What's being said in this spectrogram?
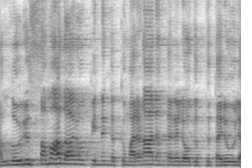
അല്ല ഒരു സമാധാനവും പിന്നെ നിങ്ങൾക്ക് മരണാനന്തര ലോകത്ത് തരൂല.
